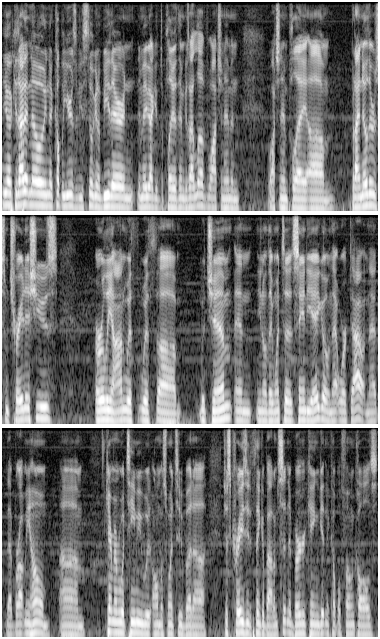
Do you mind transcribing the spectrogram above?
you know, because I didn't know in a couple years if he's still going to be there, and, and, maybe I get to play with him because I loved watching him and watching him play. Um, but I know there was some trade issues early on with with uh, with Jim, and you know they went to San Diego, and that worked out, and that that brought me home. Um, can't remember what team he w- almost went to, but uh, just crazy to think about. I'm sitting at Burger King getting a couple phone calls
